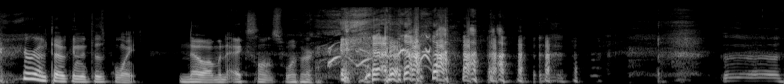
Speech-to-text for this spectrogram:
hero token at this point? No, I'm an excellent swimmer.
